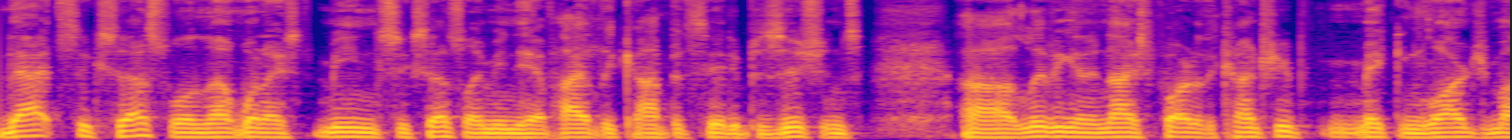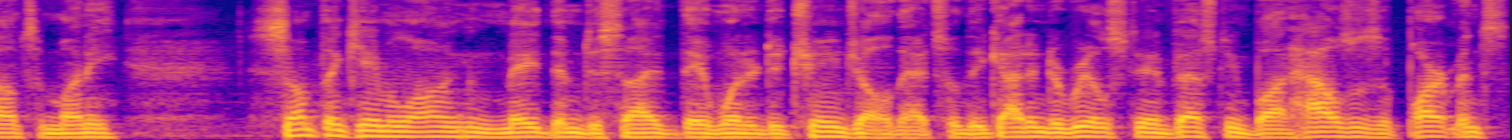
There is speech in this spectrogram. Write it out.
that successful, and not when I mean successful, I mean they have highly compensated positions, uh, living in a nice part of the country, making large amounts of money. Something came along and made them decide they wanted to change all that. So they got into real estate investing, bought houses, apartments,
